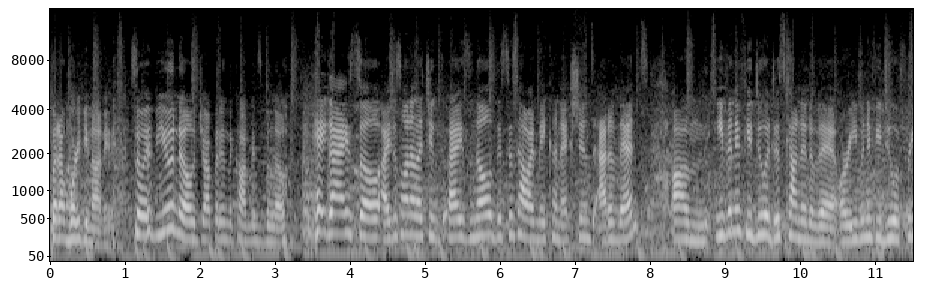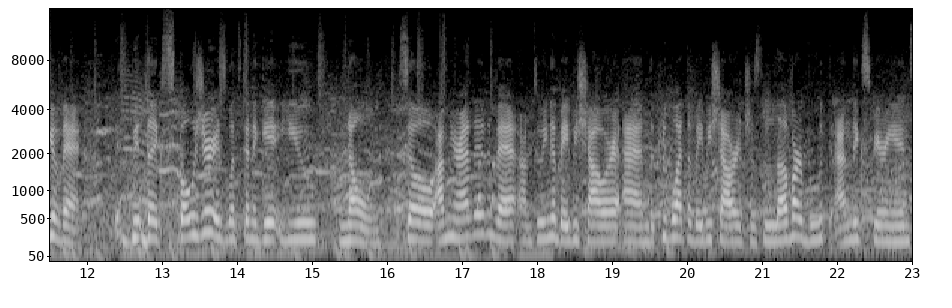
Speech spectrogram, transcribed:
But I'm working on it. So if you know, drop it in the comments below. Hey guys, so I just want to let you guys know this is how I make connections at events. Um, even if you do a discounted event or even if you do a free event, the exposure is what's gonna get you known. So I'm here at an event, I'm doing a baby shower, and the people at the baby shower just love our booth and the experience.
